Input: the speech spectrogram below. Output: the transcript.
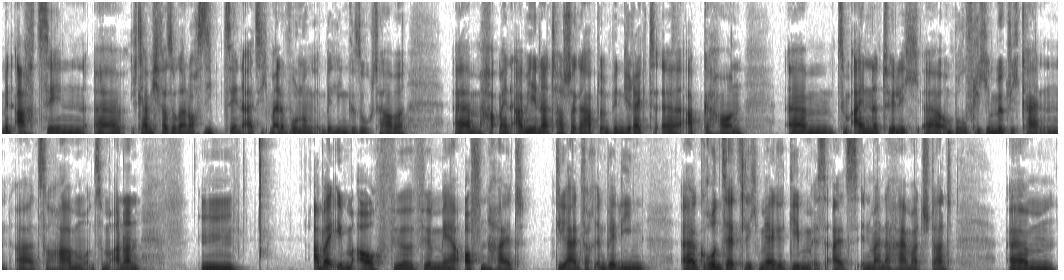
mit 18, äh, ich glaube, ich war sogar noch 17, als ich meine Wohnung in Berlin gesucht habe. Ähm, habe mein Abi in der Tasche gehabt und bin direkt äh, abgehauen. Ähm, zum einen natürlich, äh, um berufliche Möglichkeiten äh, zu haben und zum anderen, mh, aber eben auch für, für mehr Offenheit, die einfach in Berlin äh, grundsätzlich mehr gegeben ist als in meiner Heimatstadt. Ähm,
